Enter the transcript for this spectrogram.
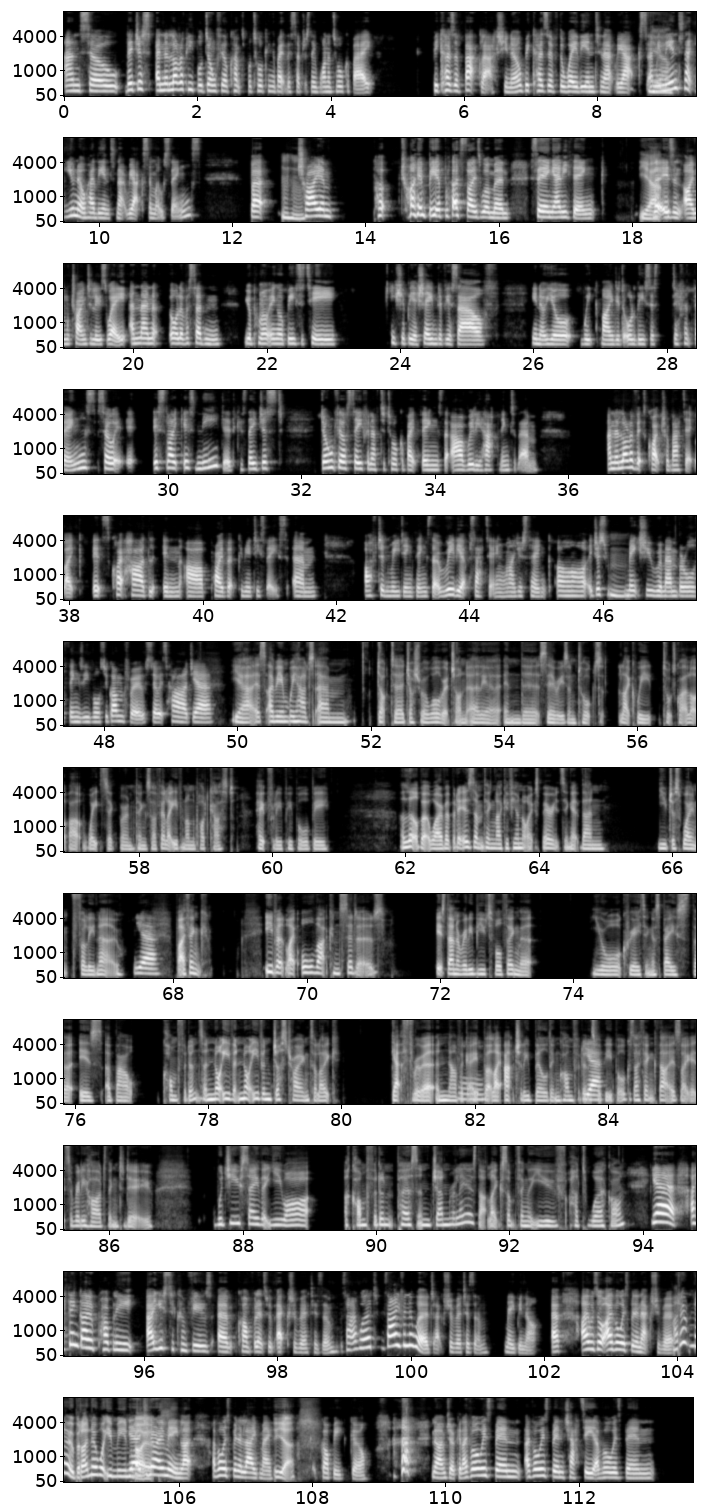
And so they just and a lot of people don't feel comfortable talking about the subjects they want to talk about because of backlash you know because of the way the internet reacts i yeah. mean the internet you know how the internet reacts to most things but mm-hmm. try and put try and be a plus size woman saying anything yeah. that isn't I'm trying to lose weight and then all of a sudden you're promoting obesity you should be ashamed of yourself you know you're weak minded all of these different things so it, it's like it's needed because they just don't feel safe enough to talk about things that are really happening to them and a lot of it's quite traumatic like it's quite hard in our private community space um, often reading things that are really upsetting and I just think, oh, it just mm. makes you remember all the things you've also gone through. So it's hard, yeah. Yeah, it's I mean, we had um Dr. Joshua Wolrich on earlier in the series and talked like we talked quite a lot about weight stigma and things. So I feel like even on the podcast, hopefully people will be a little bit aware of it. But it is something like if you're not experiencing it, then you just won't fully know. Yeah. But I think even like all that considered, it's then a really beautiful thing that you're creating a space that is about confidence and not even not even just trying to like get through it and navigate mm. but like actually building confidence yeah. for people because i think that is like it's a really hard thing to do would you say that you are a confident person generally is that like something that you've had to work on yeah i think i would probably i used to confuse um, confidence with extrovertism is that a word is that even a word extrovertism maybe not. Uh, I was. I've always been an extrovert. I don't know, but I know what you mean. By. Yeah, do you know it. what I mean? Like I've always been a loud mouth. Yeah, gobby girl. no, I'm joking. I've always been. I've always been chatty. I've always been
